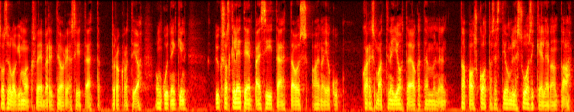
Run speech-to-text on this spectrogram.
sosiologi Max Weberin teoria siitä, että byrokratia on kuitenkin yksi askel eteenpäin siitä, että olisi aina joku karismaattinen johtaja, joka tämmöinen tapauskohtaisesti omille suosikeilleen antaa,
